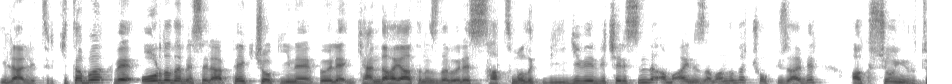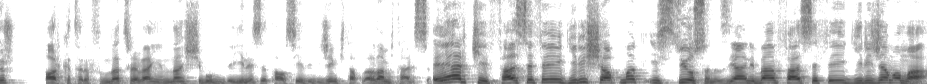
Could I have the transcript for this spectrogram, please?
ilerletir kitabı ve orada da mesela pek çok yine böyle kendi hayatınızda böyle satmalık bilgi verir içerisinde ama aynı zamanda da çok güzel bir aksiyon yürütür arka tarafında Trevenion'dan Shibumi'de yine size tavsiye edebileceğim kitaplardan bir tanesi. Eğer ki felsefeye giriş yapmak istiyorsanız yani ben felsefeye gireceğim ama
